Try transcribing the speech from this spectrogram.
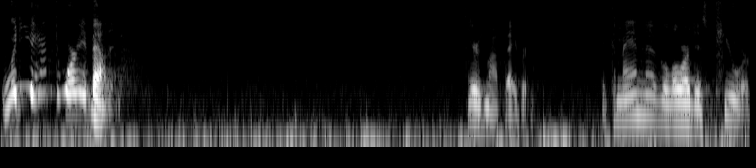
What do you have to worry about it? Here's my favorite. The commandment of the Lord is pure.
